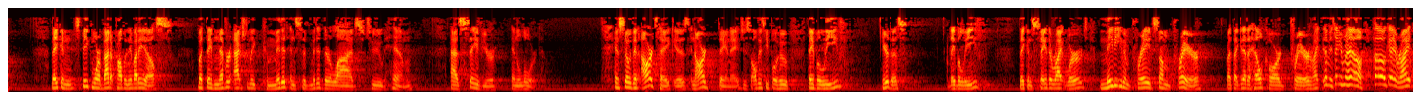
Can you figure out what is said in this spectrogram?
They can speak more about it probably than anybody else, but they've never actually committed and submitted their lives to Him as Savior and Lord. And so then our take is, in our day and age, is all these people who they believe, hear this, they believe, they can say the right words, maybe even prayed some prayer, right? That get of hell card prayer, right? Let me save you from hell. Oh, okay, right?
